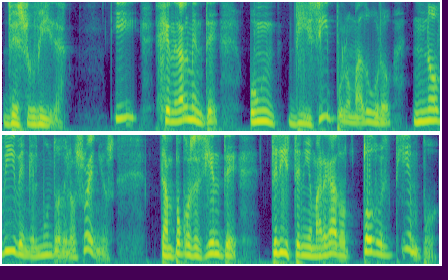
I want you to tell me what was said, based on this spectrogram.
de su vida. Y generalmente un discípulo maduro no vive en el mundo de los sueños. Tampoco se siente triste ni amargado todo el tiempo,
